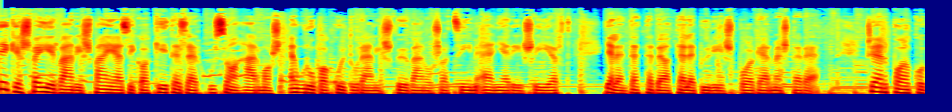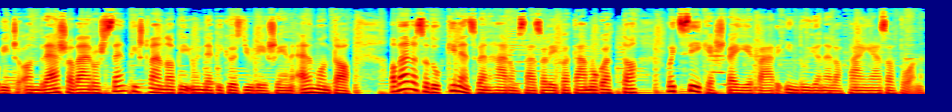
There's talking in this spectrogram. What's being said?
Székesfehérvár is pályázik a 2023-as Európa Kulturális Fővárosa cím elnyeréséért, jelentette be a település polgármestere. Cserpalkovics András a város Szent István napi ünnepi közgyűlésén elmondta, a válaszadók 93%-a támogatta, hogy Székesfehérvár induljon el a pályázaton.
